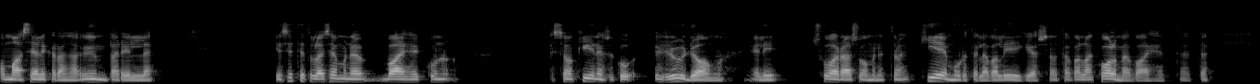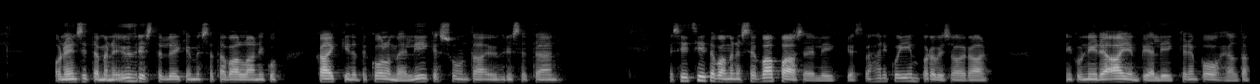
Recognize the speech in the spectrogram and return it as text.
omaa selkärangan ympärille. Ja sitten tulee semmoinen vaihe, kun se on Kiinassa kuin rudong, eli suoraan suomennettuna kiemurteleva liike, jossa on tavallaan kolme vaihetta. Että on ensin tämmöinen yhdistelyliike, missä tavallaan niin kuin kaikki näitä kolmeen liikesuuntaa yhdistetään. Ja sitten siitä voi mennä se vapaaseen liikkeeseen. Vähän niin kuin improvisoidaan niin kuin niiden aiempien liikkeiden pohjalta.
